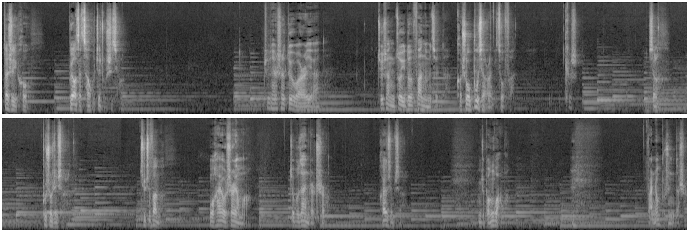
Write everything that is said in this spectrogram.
但是以后不要再掺和这种事情了。这件事对我而言，就像你做一顿饭那么简单。可是我不想让你做饭。行了，不说这事了，去吃饭吧。我还有事要忙，就不在你这儿吃了。还有什么事？你就甭管了，反正不是你的事儿。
